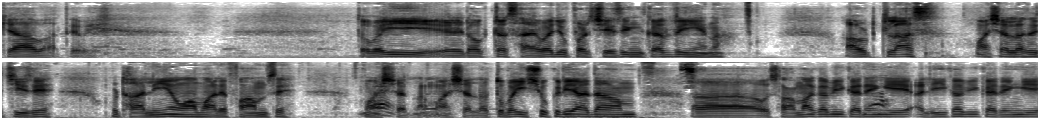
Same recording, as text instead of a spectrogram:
क्या बात है भाई। तो भाई डॉक्टर साहिबा जो परचेजिंग कर रही है ना आउट क्लास माशाल्लाह से चीज़ें उठा ली हैं वो हमारे फार्म से। माशाल्लाह माशाल्लाह। तो भाई शुक्रिया अदा हम उसामा का भी करेंगे अली का भी करेंगे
